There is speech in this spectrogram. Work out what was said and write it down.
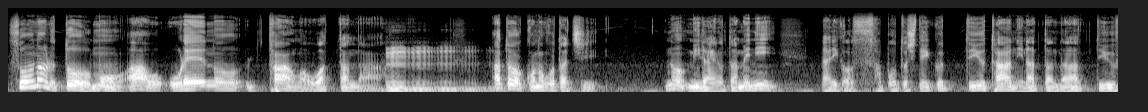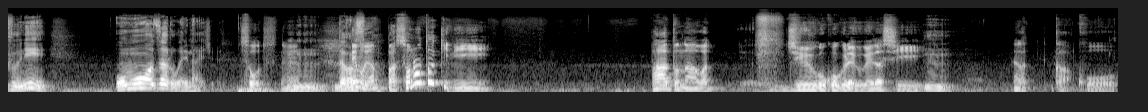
そうなるともうあお俺のターンは終わったんだな、あとはこの子たちの未来のために何かをサポートしていくっていうターンになったんだなっていうふうに思わざるを得ないじゃん。そうですね、うん。だからそでもやっぱその時にパートナーは15個ぐらい上だし、うんかこ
